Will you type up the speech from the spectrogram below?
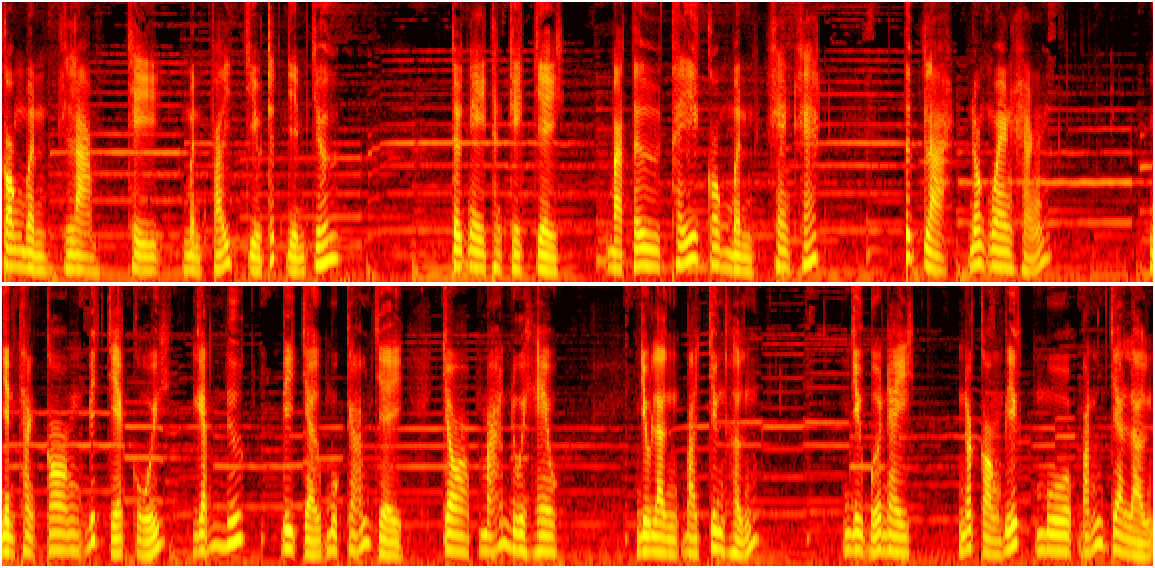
Con mình làm thì mình phải chịu trách nhiệm chứ. Từ ngày thằng kiệt về bà tư thấy con mình khen khát tức là nó ngoan hẳn. Nhìn thằng con biết chẻ củi, gánh nước, đi chợ mua cám về cho má nuôi heo. Nhiều lần bà chân hững như bữa nay nó còn biết mua bánh da lợn,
